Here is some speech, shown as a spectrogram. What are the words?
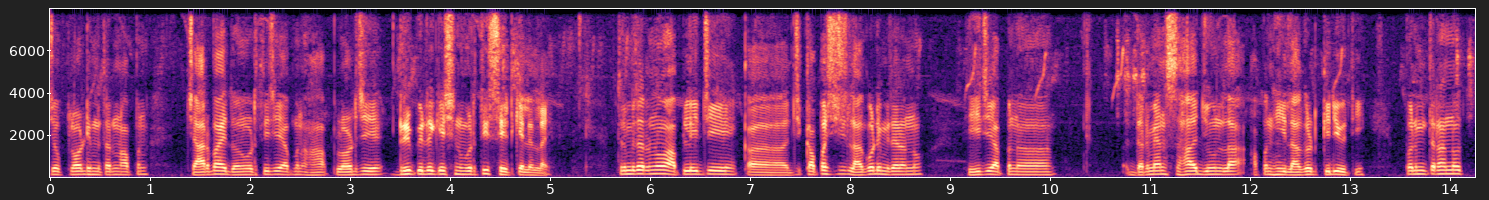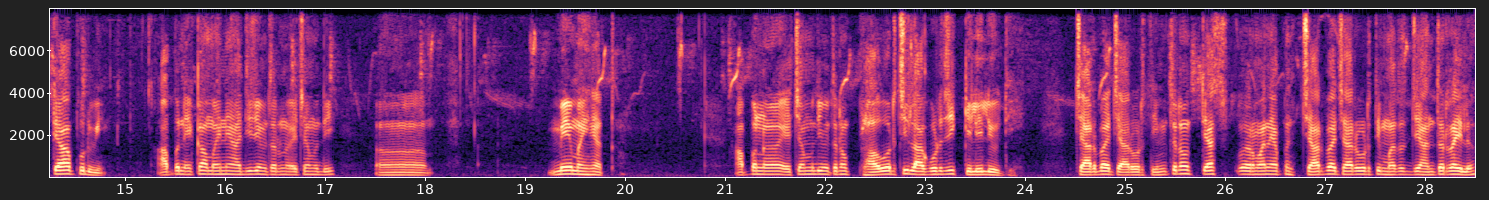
जो प्लॉट आहे मित्रांनो आपण चार बाय दोनवरती जे आपण हा प्लॉट जे ड्रिप इरिगेशनवरती सेट केलेला आहे. तर मित्रांनो आपली जी का जी कपाशीची लागवड आहे मित्रांनो ही जी आपण दरम्यान सहा जूनला आपण ही लागवड केली होती. पण मित्रांनो त्यापूर्वी आपण एका महिन्याआधी जे मित्रांनो याच्यामध्ये मे महिन्यात आपण याच्यामध्ये मित्रांनो फ्लावरची लागवड जी केलेली होती चार बाय चारवरती मित्रांनो त्याचप्रमाणे आपण चार बाय चारवरती मधात जे अंतर राहिलं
